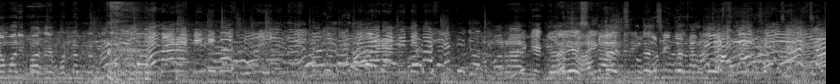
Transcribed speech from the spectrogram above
અમારી પાસે કંડક્ટર અમારે મિની બસ અમારે મિની બસ નથી જોતી અમારા અરે, સિંગલ સિંગલ. આપણી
